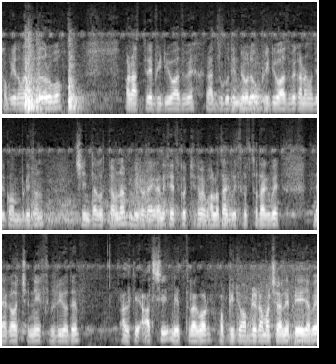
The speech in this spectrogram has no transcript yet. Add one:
সবকে তোমরা তুলে ধরবো। রাত্রে ভিডিও আসবে, রাত দুটো তিনটে হলেও ভিডিও আসবে কারণ আমাদের কম্পিটিশন চিন্তা করতে হবে না ভিডিওটা এখানে শেষ করছি সবাই ভালো থাকবে, সুস্থ থাকবে। দেখা হচ্ছে নেক্সট ভিডিওতে কালকে আসছি বেত্রাগড় সব কিছু আপডেট আমার চ্যানেলে পেয়ে যাবে।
